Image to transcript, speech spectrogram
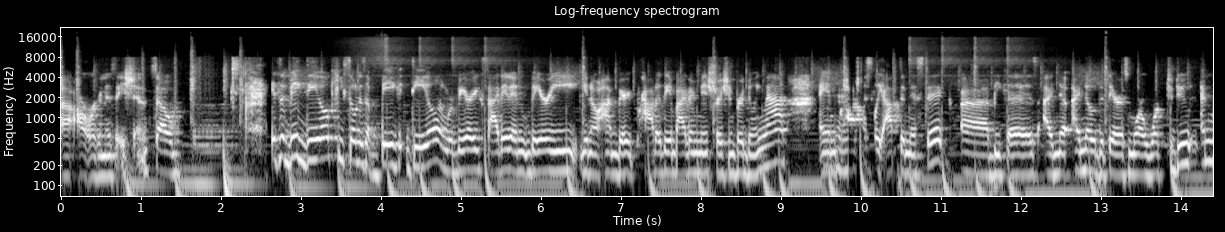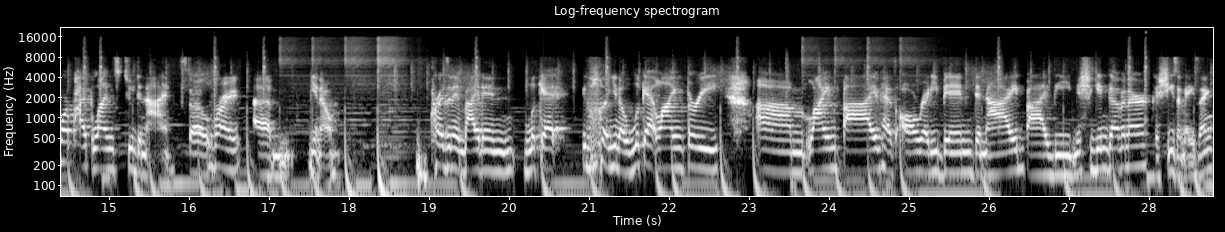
uh, our organization. So it's a big deal. Keystone is a big deal, and we're very excited and very, you know, I'm very proud of the Biden administration for doing that. I am mm-hmm. cautiously optimistic uh, because I know I know that there is more work to do and more pipelines to deny. So, right, um, you know, President Biden look at you know look at line three. Um, line five has already been denied by the Michigan governor because she's amazing.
